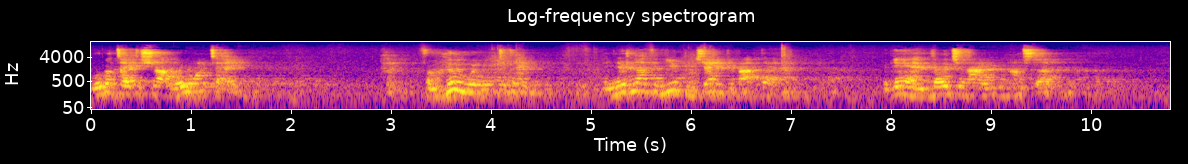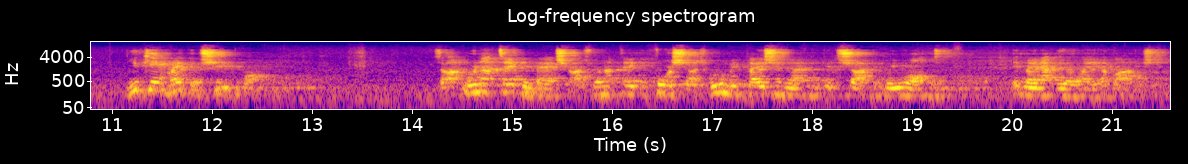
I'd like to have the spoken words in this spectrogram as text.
We're going to take the shot we want to take from who we want to take. And there's nothing you can change about that. Again, coach and I, I'm stuck. You can't make them shoot the ball. So uh, we're not taking bad shots. We're not taking four shots. We're going to be patient enough to get the shot that we want. It may not be a layup, obviously,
